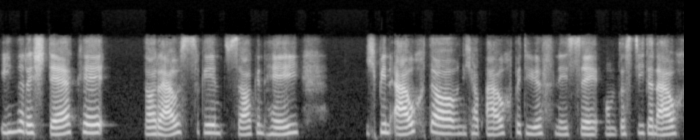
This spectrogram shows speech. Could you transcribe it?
innere Stärke, da rauszugehen, zu sagen, hey, ich bin auch da und ich habe auch Bedürfnisse und dass die dann auch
